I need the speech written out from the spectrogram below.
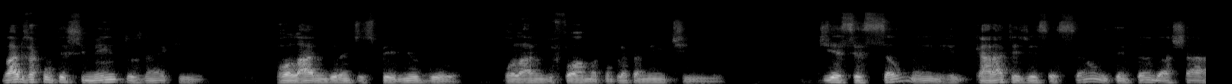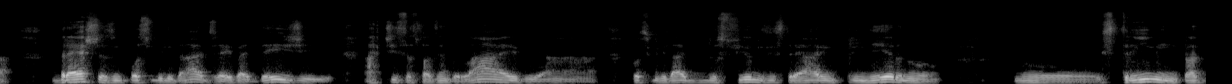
vários acontecimentos né, que rolaram durante esse período, rolaram de forma completamente de exceção, né, em caráter de exceção, e tentando achar brechas em possibilidades, e aí vai desde artistas fazendo live, a possibilidade dos filmes estrearem primeiro no, no streaming para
